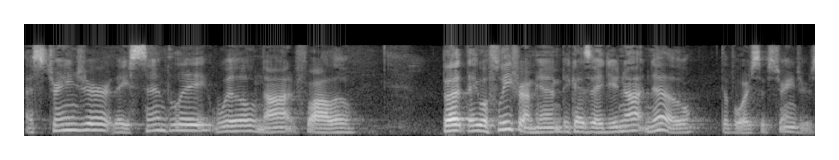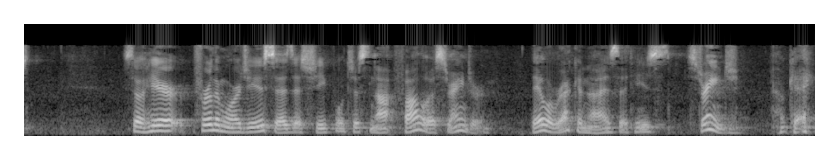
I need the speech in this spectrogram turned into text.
A stranger they simply will not follow, but they will flee from him because they do not know the voice of strangers. So here, furthermore, Jesus says that sheep will just not follow a stranger. They will recognize that he's strange. Okay?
